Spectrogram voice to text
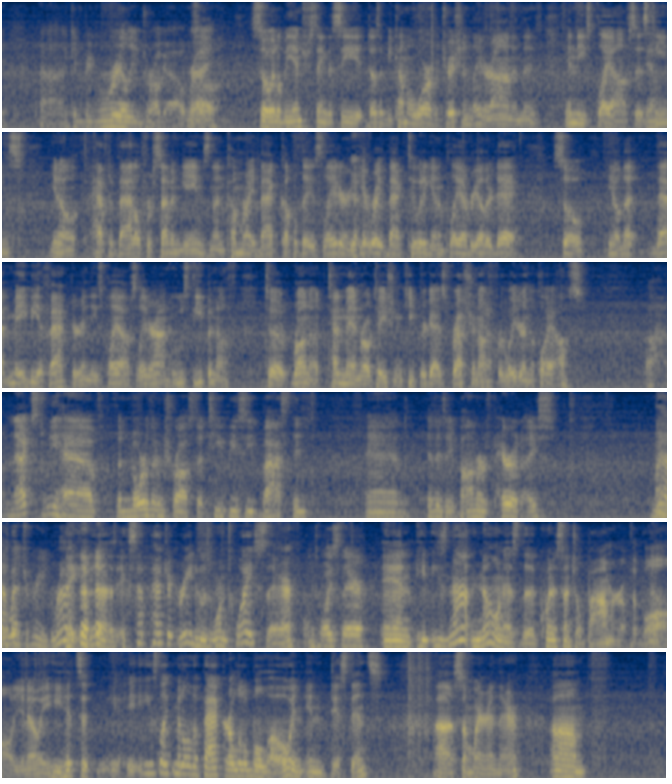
Uh, it can be really drug out. Right. So. so it'll be interesting to see does it become a war of attrition later on in the in these playoffs as Yeah. teams you know have to battle for seven games and then come right back a couple days later and Yeah. get right back to it again and play every other day. So you know that that may be a factor in these playoffs later on. Who's deep enough to run a ten man rotation and keep their guys fresh enough Yeah. for later in the playoffs? Uh, next, we have the Northern Trust at TPC Boston, and it is a bomber's paradise. Minus Yeah, with- Patrick Reed. Right. yeah. Except Patrick Reed, who's won twice there. Won twice there. and he, he's not known as the quintessential bomber of the ball. You know, he, he hits it. He's like middle of the pack or a little below in in distance, uh, somewhere in there. Um,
